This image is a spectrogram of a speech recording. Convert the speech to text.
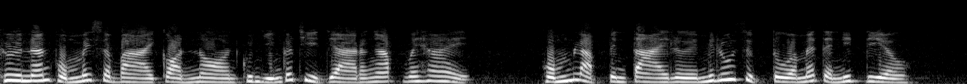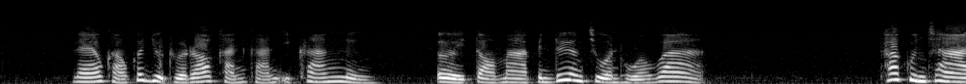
คืนนั้นผมไม่สบายก่อนนอน คุณหญิงก็ฉีดยาระงับไว้ให้ ผมหลับเป็นตายเลยไม่รู้สึกตัวแม้แต่นิดเดียว แล้วเขาก็หยุดหัวเราะขันขันอีกครั้งหนึ่ง เอ่ยต่อมาเป็นเรื่องชวนหัวว่า ถ้าคุณชาย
